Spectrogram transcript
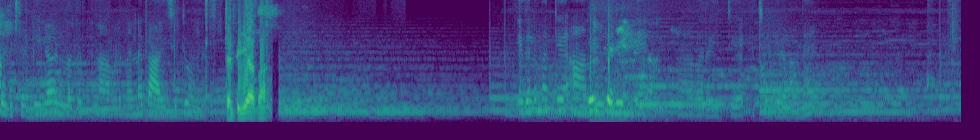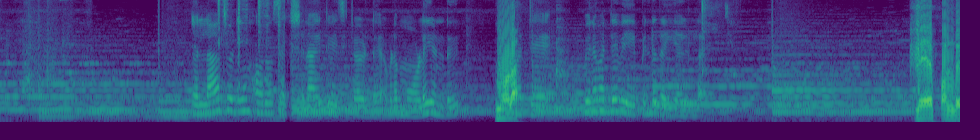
ചെടിച്ചട്ടിയിലാണ് ഉള്ളത് അവിടെ തന്നെ കായ്ച്ചിട്ടുമുണ്ട്. ഇതിൽ മറ്റേ ആന്തൂരിന്റെ വെറൈറ്റി ചെടികളാണ്. എല്ലാ ചെടിയും ഓരോ സെക്ഷനായിട്ട് വെച്ചിട്ടുണ്ട്. അവിടെ മുളയുണ്ട്. മുള. മറ്റേ പിന്നെ മറ്റേ വേപ്പിന്റെ തയ്യായുള്ള വേപ്പുണ്ട്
